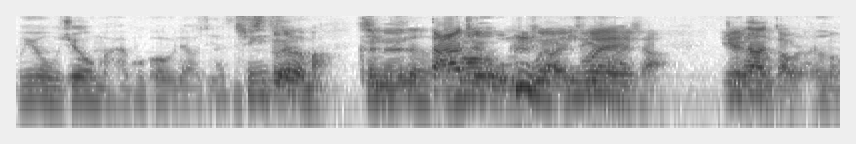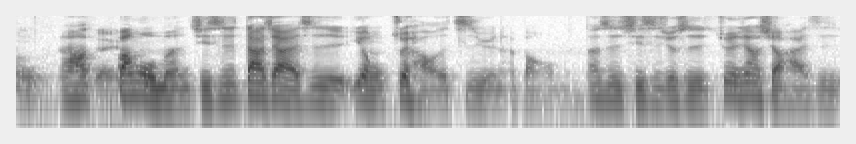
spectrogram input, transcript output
因为我觉得我们还不够了解自己，青涩嘛，可能大家觉得我们不了解自己状态下，因为大家找人来帮我们，然后帮我们，其实大家也是用最好的资源来帮我们，但是其实就是就很像小孩子，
